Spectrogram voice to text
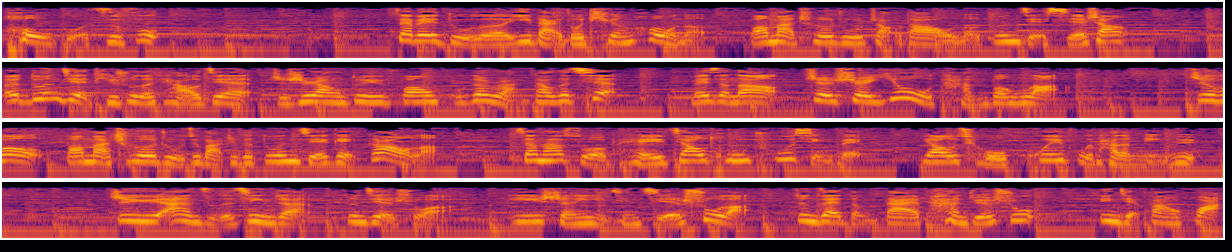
后果自负。在被堵了一百多天后呢，宝马车主找到了敦姐协商，而敦姐提出的条件只是让对方服个软道个歉。没想到这事儿又谈崩了，之后宝马车主就把这个敦姐给告了，向他索赔交通出行费，要求恢复他的名誉。至于案子的进展，敦姐说一审已经结束了，正在等待判决书，并且放话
